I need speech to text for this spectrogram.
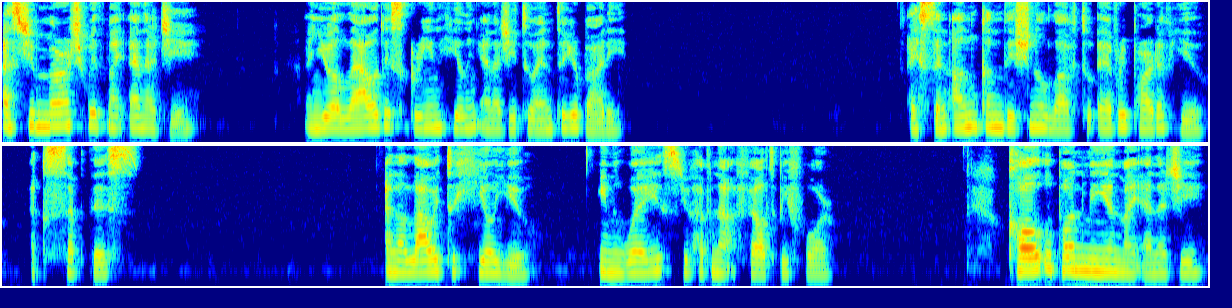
As you merge with my energy and you allow this green healing energy to enter your body, I send unconditional love to every part of you. Accept this and allow it to heal you in ways you have not felt before. Call upon me and my energy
